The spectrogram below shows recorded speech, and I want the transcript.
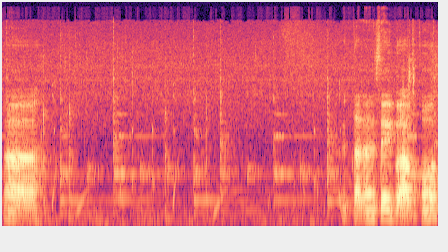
아. 일단은 세이브하고.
